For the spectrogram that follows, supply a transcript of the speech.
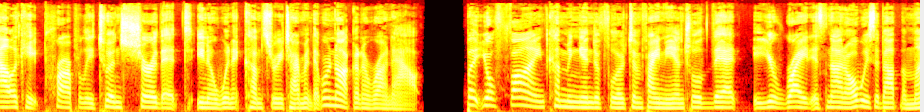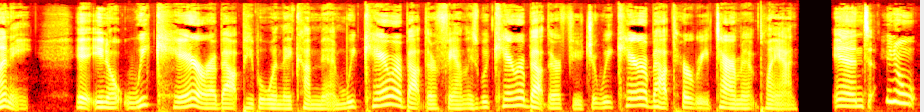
allocate properly to ensure that, you know, when it comes to retirement, that we're not going to run out. But you'll find coming into Fullerton Financial that you're right. It's not always about the money. It, you know, we care about people when they come in. We care about their families. We care about their future. We care about their retirement plan. And, you know,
